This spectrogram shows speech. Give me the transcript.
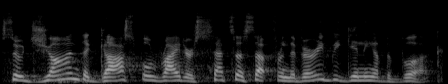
So, John, the gospel writer, sets us up from the very beginning of the book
